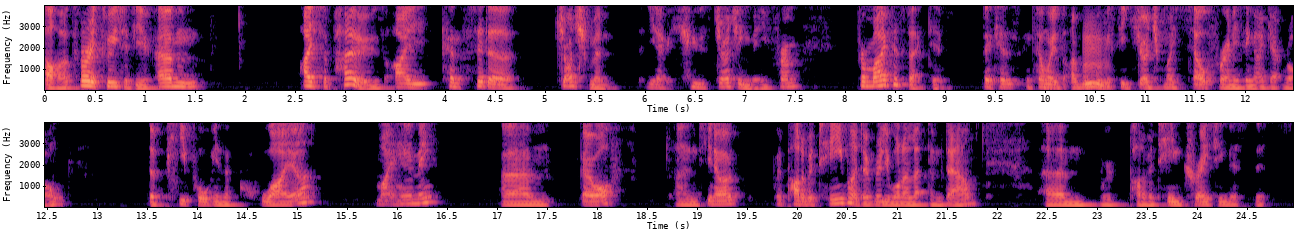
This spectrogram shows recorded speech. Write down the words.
Oh, that's very sweet of you. Um, I suppose I consider judgment, you know, who's judging me from from my perspective, because in some ways I will Mm. obviously judge myself for anything I get wrong. The people in the choir might hear me um, go off, and you know, we're part of a team. I don't really want to let them down. Um, we're part of a team creating this this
